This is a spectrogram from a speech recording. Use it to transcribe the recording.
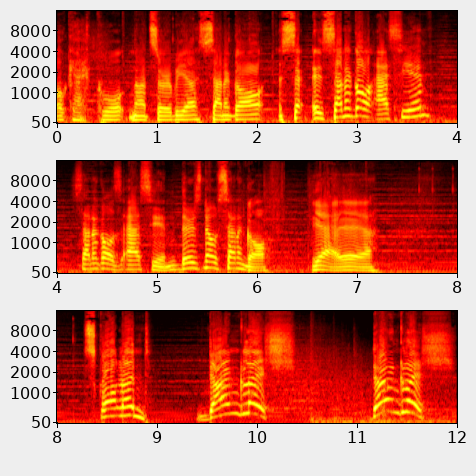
Okay, cool. Not Serbia. Senegal. Se is Senegal ASEAN? Senegal is ASEAN. There's no Senegal. Yeah, yeah, yeah. Scotland. Danglish. Danglish.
